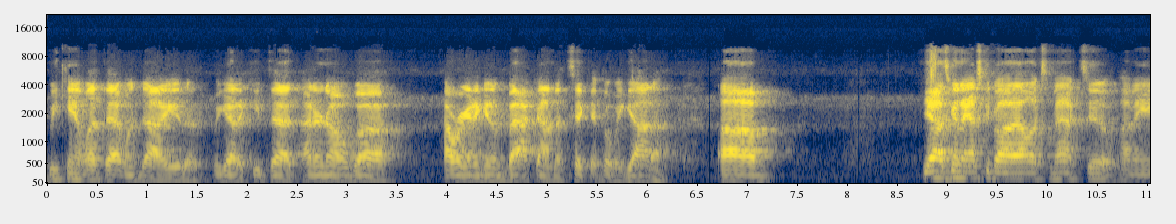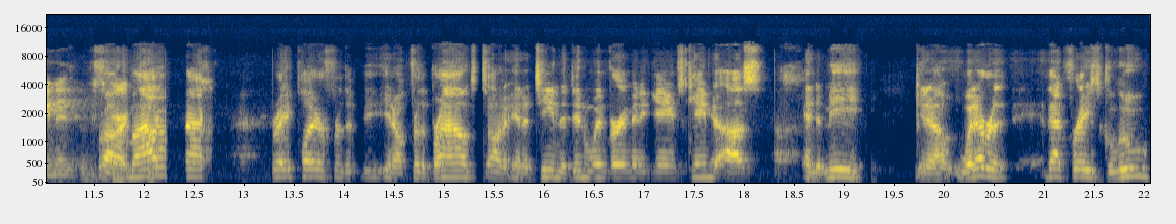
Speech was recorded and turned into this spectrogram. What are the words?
we can't let that one die either. We got to keep that. I don't know uh, how we're gonna get him back on the ticket, but we gotta. Um, yeah, I was gonna ask you about Alex Mack too. I mean, Well, Alex Mack, great player for the you know for the Browns on in a team that didn't win very many games, came to us, and to me, you know, whatever that phrase glue,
